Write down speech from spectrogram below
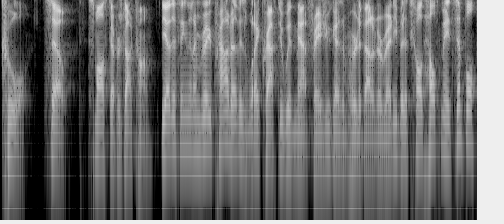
cool. So smallsteppers.com. The other thing that I'm very proud of is what I crafted with Matt Frazier. You guys have heard about it already, but it's called Health Made Simple.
